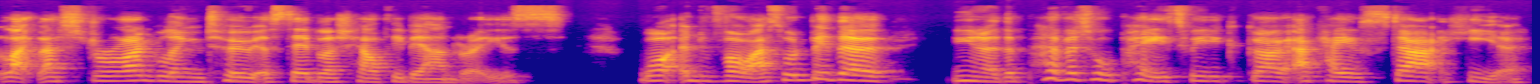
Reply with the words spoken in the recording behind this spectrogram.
like they're struggling to establish healthy boundaries what advice would be the you know, the pivotal piece where you could go, okay, start here?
